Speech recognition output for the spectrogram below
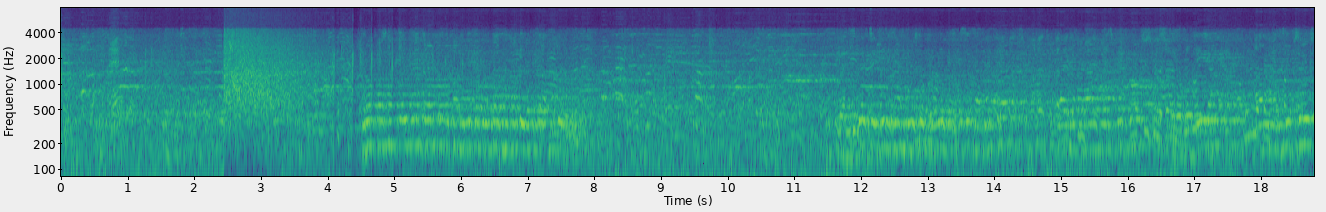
να... Δρόμος χιλίων μέτρων στο Πανελλήνιο Πρωτάθλημα Αυγάδου. Οι αθλητές ξεκίνησαν μόλις το πρωί με 60 μέτρα, μετά έγιναν άλλες μήκος, αεροπορία, άλλες ύψος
